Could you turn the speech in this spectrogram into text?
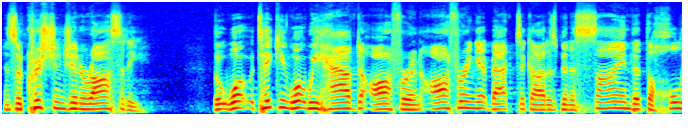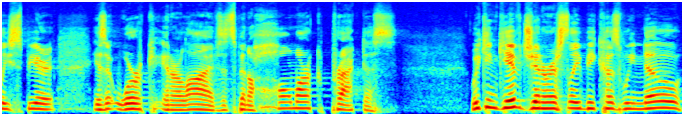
And so, Christian generosity, but what, taking what we have to offer and offering it back to God has been a sign that the Holy Spirit is at work in our lives. It's been a hallmark practice. We can give generously because we know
